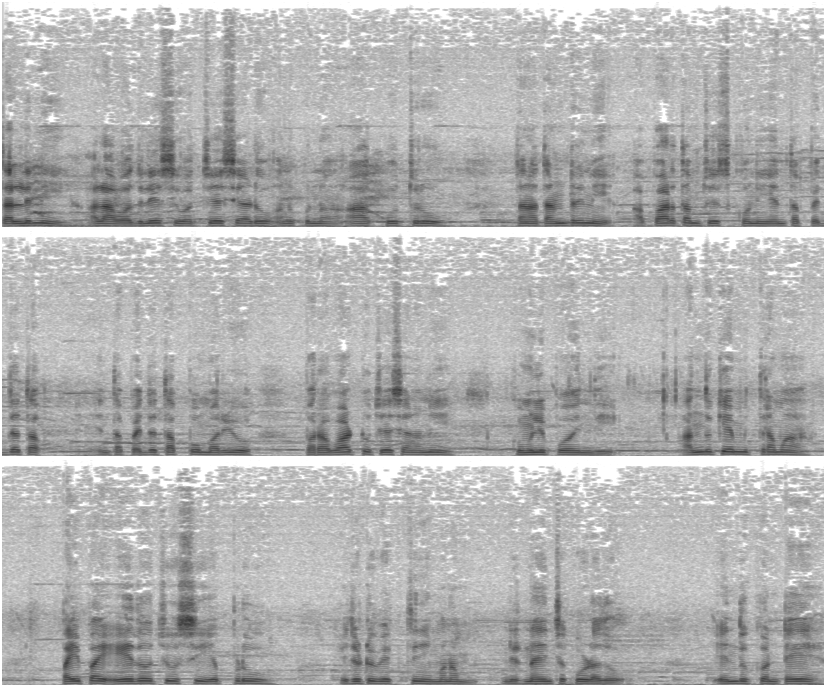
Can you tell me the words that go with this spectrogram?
తల్లిని అలా వదిలేసి వచ్చేశాడు అనుకున్న ఆ కూతురు తన తండ్రిని అపార్థం చేసుకొని ఎంత పెద్ద ఎంత పెద్ద తప్పు మరియు పొరపాటు చేశానని కుమిలిపోయింది. అందుకే మిత్రమా పైపై ఏదో చూసి ఎప్పుడు ఎదుటి వ్యక్తిని మనం నిర్ణయించకూడదు. ఎందుకంటే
